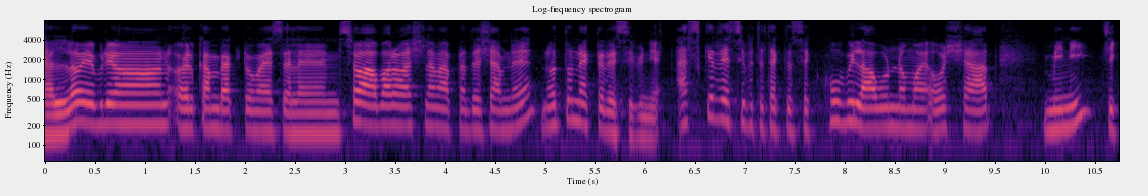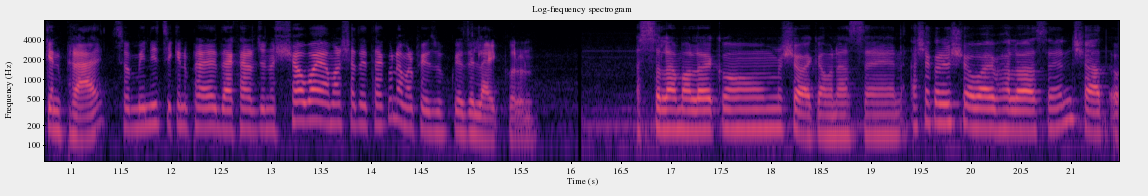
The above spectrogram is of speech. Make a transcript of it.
Hello everyone welcome back to my channel so আবারও আসলাম আপনাদের সামনে নতুন একটা রেসিপি নিয়ে। আজকের রেসিপিতে থাকতেছে খুবই লাবণ্যময় ও স্বাদ mini chicken fry so mini chicken fry দেখার জন্য সবাই আমার সাথে থাকুন, আমার ফেসবুক পেজে লাইক করুন। আসসালামু আলাইকুম, সবাই কেমন আছেন? আশা করি সবাই ভালো আছেন, স্বাদ ও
